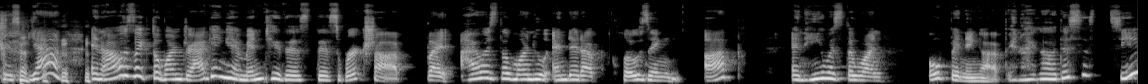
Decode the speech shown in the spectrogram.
yeah, and I was like the one dragging him into this this workshop, but I was the one who ended up closing up, and he was the one opening up. And I go, "This is see."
